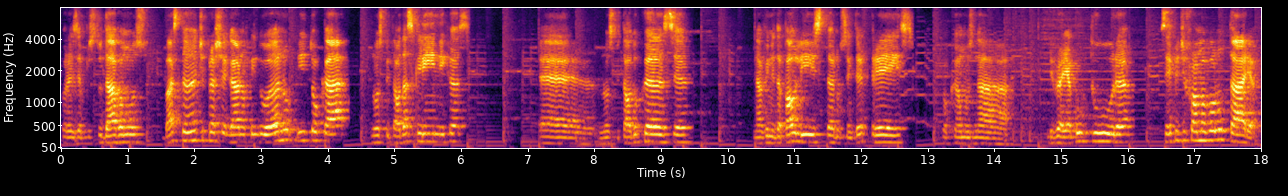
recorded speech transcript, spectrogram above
por exemplo, estudávamos bastante para chegar no fim do ano e tocar no Hospital das Clínicas, é, no Hospital do Câncer, na Avenida Paulista, no Center 3, tocamos na Livraria Cultura, sempre de forma voluntária.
